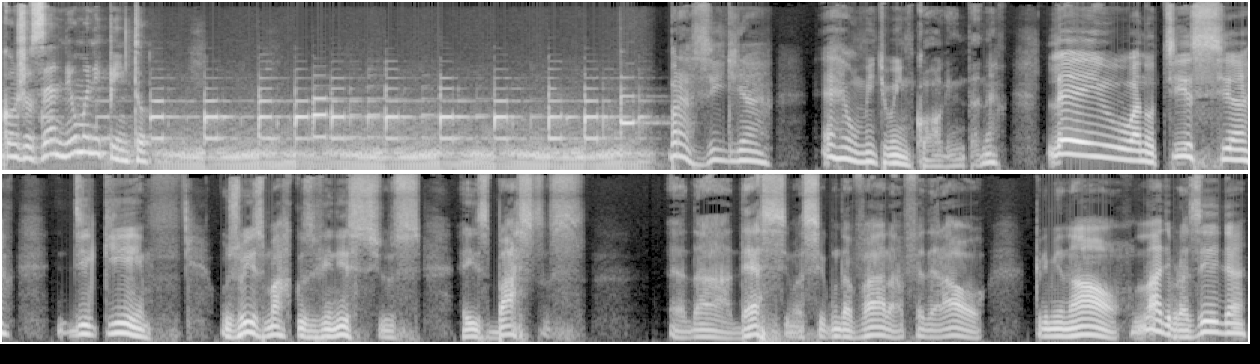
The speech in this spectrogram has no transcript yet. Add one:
com José Neumann e Pinto. Brasília é realmente uma incógnita, né? Leio a notícia de que o juiz Marcos Vinícius ex-Bastos, é, da 12 Vara Federal Criminal lá de Brasília,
